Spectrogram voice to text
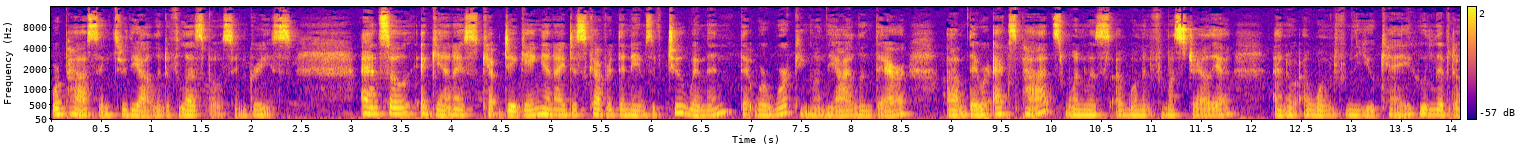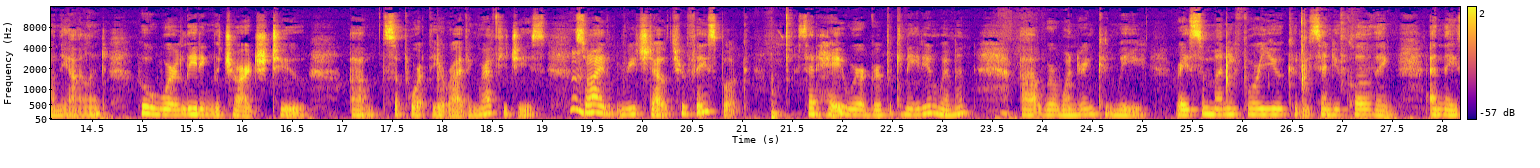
were passing through the island of Lesbos in Greece. And so again, I kept digging and I discovered the names of two women that were working on the island there. Um, they were expats. One was a woman from Australia and a, a, woman from the UK who lived on the island, who were leading the charge to um, support the arriving refugees. Hmm. So I reached out through Facebook. I said, Hey, we're a group of Canadian women. Uh, we're wondering, can we raise some money for you? Could we send you clothing? And they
